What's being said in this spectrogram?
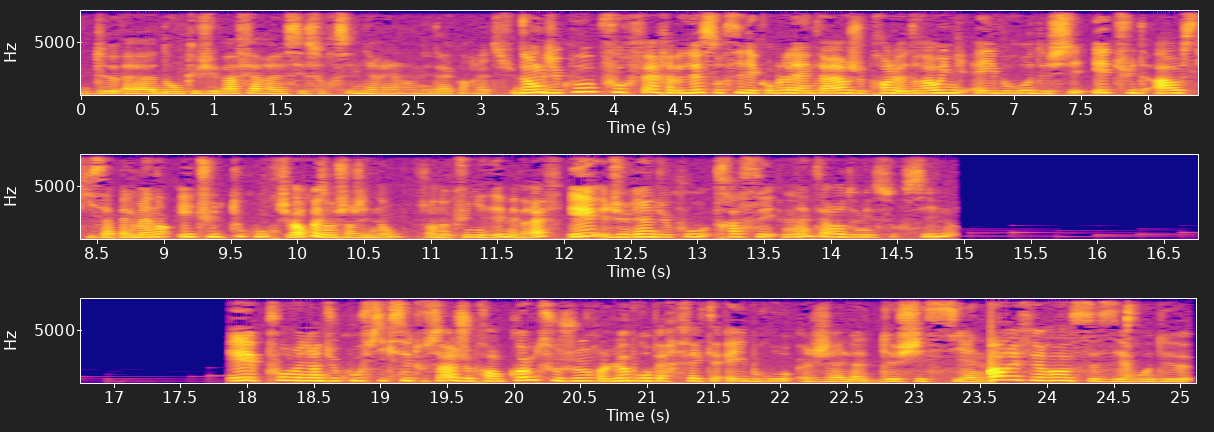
de. Euh, donc je vais pas faire ses sourcils ni rien, on est d'accord là-dessus. Donc du coup pour faire le sourcil et combler à l'intérieur, je prends le Drawing Eyebrow de chez Etude House qui s'appelle maintenant Etude tout court. Je sais pas pourquoi ils ont changé de nom, j'en ai aucune idée, mais bref. Et je viens du coup tracer l'intérieur de mes sourcils. Et pour venir du coup fixer tout ça, je prends comme toujours le Bro Perfect Eyebrow Gel de chez Sienne en référence 02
